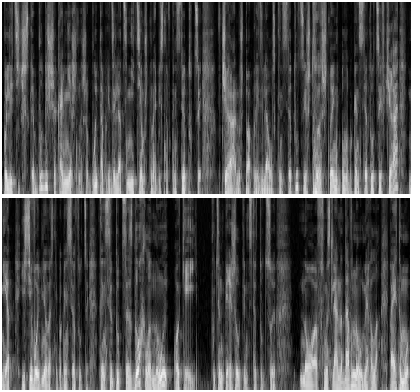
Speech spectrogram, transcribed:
политическое будущее, конечно же, будет определяться не тем, что написано в Конституции. Вчера, ну что определялось в Конституции, что что-нибудь было по Конституции вчера? Нет. И сегодня у нас не по Конституции. Конституция сдохла? Ну, окей. Путин пережил Конституцию. Но, в смысле, она давно умерла. Поэтому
